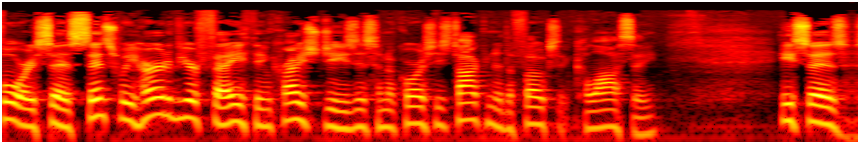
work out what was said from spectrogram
4, he says, Since we heard of your faith in Christ Jesus, and of course he's talking to the folks at Colossae, he says,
